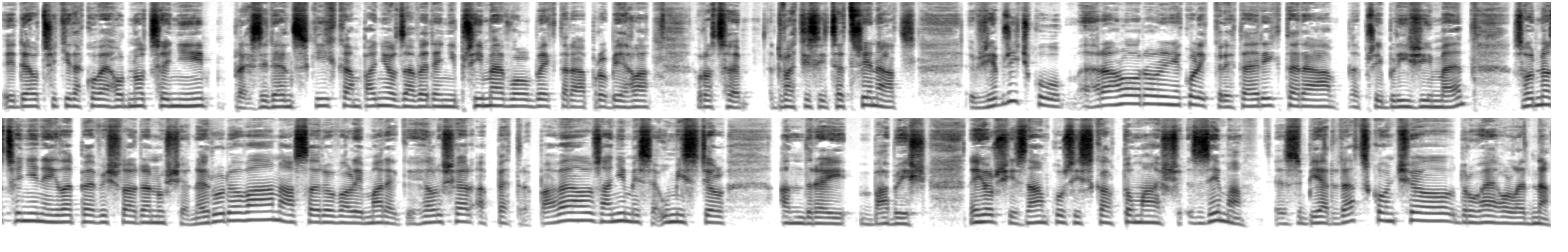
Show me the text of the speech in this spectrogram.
Jde o třetí takové hodnocení prezidentských kampaní od zavedení přímé volby, která proběhla v roce 2013. V žebříčku hrálo roli několik kritérií, která přiblížíme. Zhodnocení nejlépe vyšla Danuše Nerudová, následovali Marek Hilšer a Petr Pavel, za nimi se umístil Andrej Babiš. Nejhorší známku získal Tomáš Zima. Sběr dat skončil 2. ledna.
